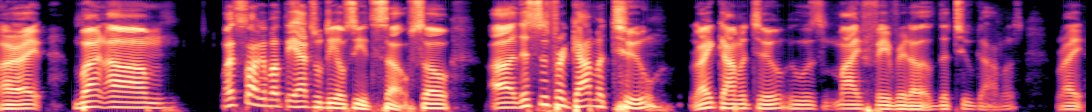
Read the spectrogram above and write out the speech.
All right, but um, let's talk about the actual DLC itself. So, uh, this is for Gamma Two, right? Gamma Two, who was my favorite of the two Gammas, right?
